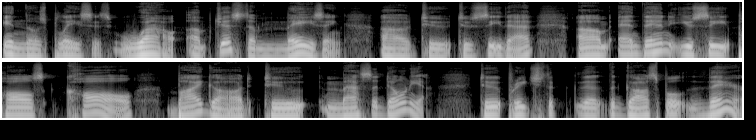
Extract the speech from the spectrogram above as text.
in those places. Wow, um, just amazing uh, to to see that. Um, and then you see Paul's call by God to Macedonia to preach the, the, the gospel there.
